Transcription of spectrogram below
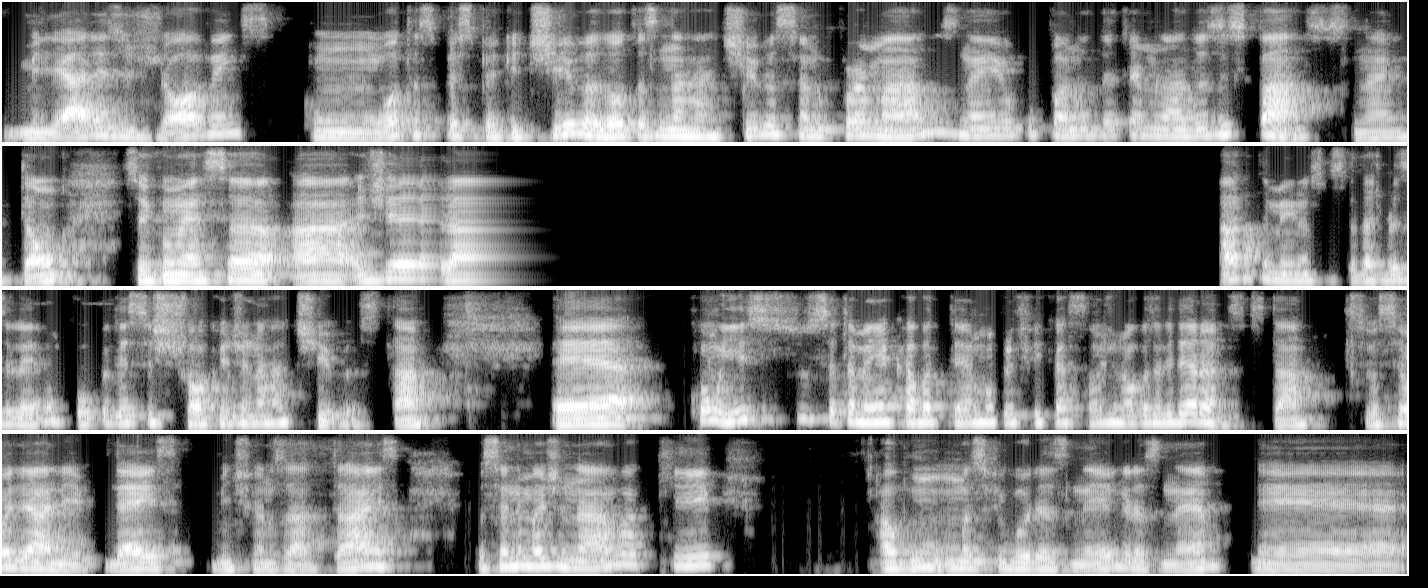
milhares de jovens com outras perspectivas, outras narrativas sendo formados né, e ocupando determinados espaços. Né? Então, você começa a gerar também na sociedade brasileira um pouco desse choque de narrativas, tá? É, com isso, você também acaba tendo uma amplificação de novas lideranças, tá? Se você olhar ali 10, 20 anos atrás, você não imaginava que algumas figuras negras, né, é,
